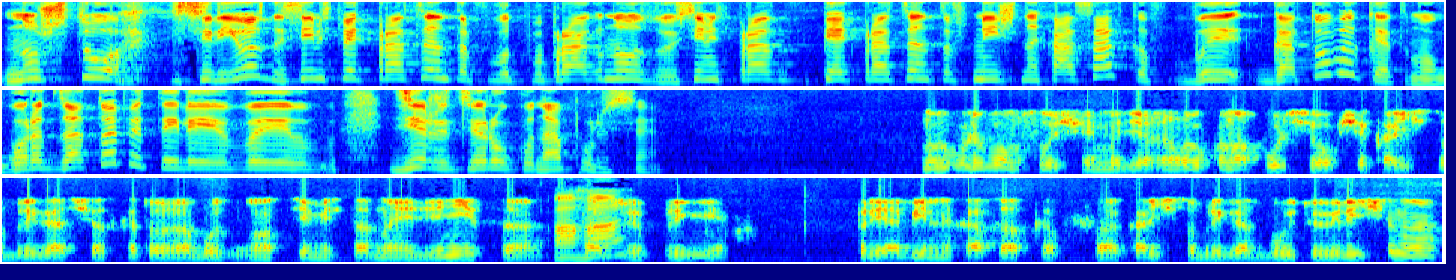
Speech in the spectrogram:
Ну что, серьезно, 75% вот по прогнозу, 75% месячных осадков, вы готовы к этому? Город затопит или вы держите руку на пульсе? Ну, в любом случае, мы держим руку на пульсе. Общее количество бригад сейчас, которые работают у нас 71 единица. Ага. Также при, при обильных осадках э, количество бригад будет увеличено.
